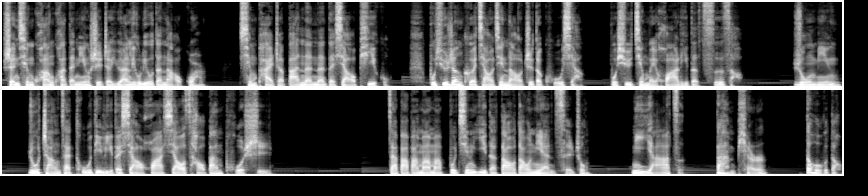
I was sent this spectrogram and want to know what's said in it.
深情款款的凝视着圆溜溜的脑瓜，轻拍着白嫩嫩的小屁股，不需任何绞尽脑汁的苦想，不需精美华丽的辞藻，乳名如长在土地里的小花小草般朴实。在爸爸妈妈不经意的叨叨念词中，泥牙子、蛋皮儿、豆豆，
